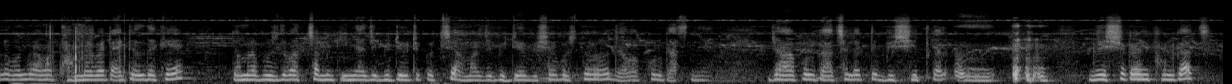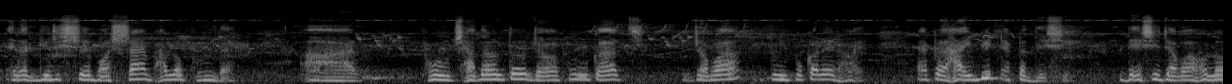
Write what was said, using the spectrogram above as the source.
হ্যালো বন্ধু আমার থাম্বেল বা টাইটেল দেখে তোমরা বুঝতে পারছ আমি কী নিয়ে যে ভিডিওটি করছি। আমার যে ভিডিওর বিষয়বস্তু হলো জবা ফুল গাছ নিয়ে। জবা ফুল গাছ হলো একটি শীতকাল গ্রীষ্মকালীন ফুল গাছ। এরা গ্রীষ্মে বর্ষায় ভালো ফুল দেয়। আর ফুল, সাধারণত জবা ফুল গাছ, জবা দুই প্রকারের হয়। একটা হাইব্রিড, একটা দেশি। দেশি জবা হলো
